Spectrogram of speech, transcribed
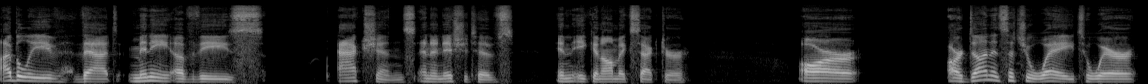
I believe that many of these actions and initiatives in the economic sector are are done in such a way to where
